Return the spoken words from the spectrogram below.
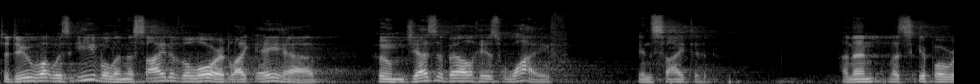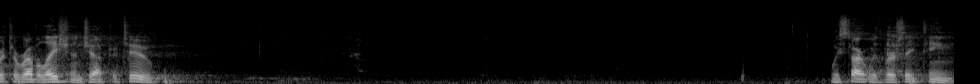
to do what was evil in the sight of the Lord, like Ahab, whom Jezebel his wife incited. And then let's skip over to Revelation chapter 2. We start with verse 18.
